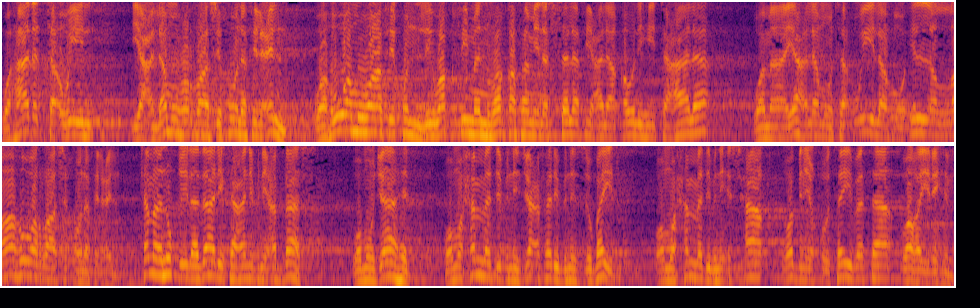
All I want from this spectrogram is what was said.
وهذا التأويل يعلمه الراسخون في العلم وهو موافق لوقف من وقف من السلف على قوله تعالى وما يعلم تأويله إلا الله والراسخون في العلم. كما نقل ذلك عن ابن عباس ومجاهد ومحمد بن جعفر بن الزبير ومحمد بن إسحاق وابن قتيبة وغيرهم.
